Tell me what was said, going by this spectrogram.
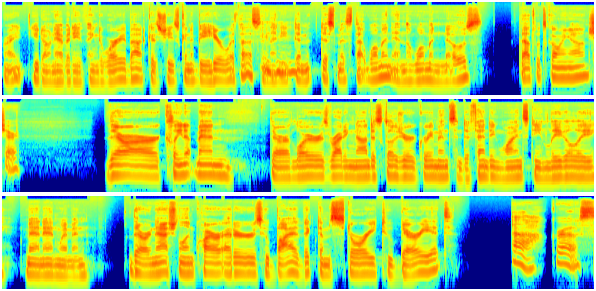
right? You don't have anything to worry about because she's going to be here with us. And Mm-hmm. then he dim- dismiss that woman, and the woman knows that's what's going on. Sure. There are cleanup men. There are lawyers writing non disclosure agreements and defending Weinstein legally, men and women. There are National Enquirer editors who buy a victim's story to bury it. Ah, gross.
